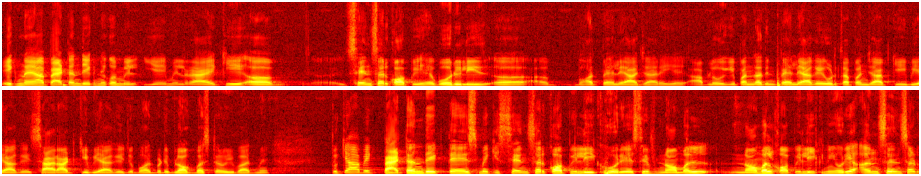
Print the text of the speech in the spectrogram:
एक नया पैटर्न देखने को मिल ये मिल रहा है कि सेंसर कॉपी है वो रिलीज़ बहुत पहले आ जा रही है। आप लोगों की पंद्रह दिन पहले आ गई उड़ता पंजाब की भी आ गई साराट की भी आ गई जो बहुत बड़ी ब्लॉकबस्टर हुई बाद में। तो क्या आप एक पैटर्न देखते हैं इसमें कि सेंसर कॉपी लीक हो रही है? सिर्फ़ नॉर्मल नॉर्मल कॉपी लीक नहीं हो रही है अनसेंसर्ड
